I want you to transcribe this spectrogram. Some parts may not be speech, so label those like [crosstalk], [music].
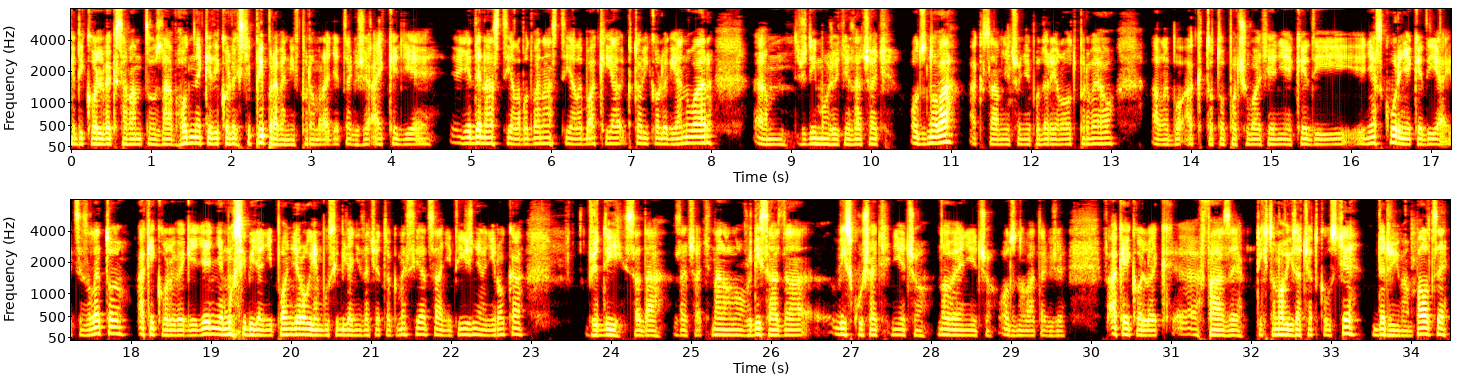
kedykoľvek sa vám to zdá vhodné, kedykoľvek ste pripravení v prvom rade. Takže aj keď je 11. alebo 12. alebo aký, ktorýkoľvek január, um, vždy môžete začať od znova, ak sa vám niečo nepodarilo od prvého, alebo ak toto počúvate niekedy neskôr, niekedy aj cez leto, akýkoľvek je deň, nemusí byť ani pondelok, nemusí byť ani začiatok mesiaca, ani týždňa, ani roka, vždy sa dá začať na novo, vždy sa dá vyskúšať niečo nové, niečo od znova, takže v akejkoľvek e, fáze týchto nových začiatkov ste, držím vám palce.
